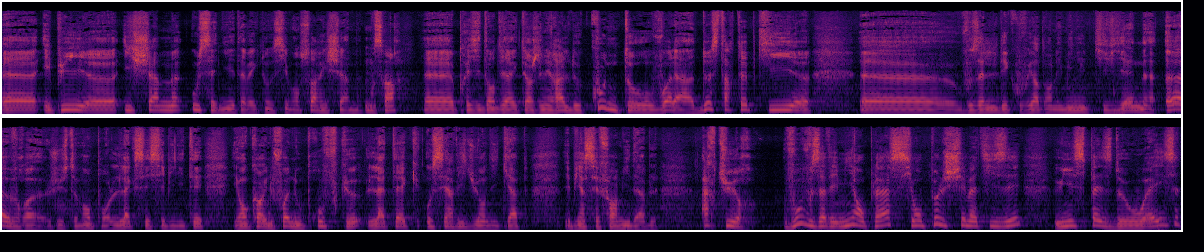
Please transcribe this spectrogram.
Euh, et puis euh, Hicham Ousseni est avec nous aussi. Bonsoir Hicham. Bonsoir. Euh, président directeur général de Kunto. Voilà, deux startups qui, euh, euh, vous allez le découvrir dans les minutes qui viennent, œuvrent justement pour l'accessibilité et encore une fois nous prouvent que la tech au service du handicap, eh bien c'est formidable. Arthur, vous, vous avez mis en place, si on peut le schématiser, une espèce de Waze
